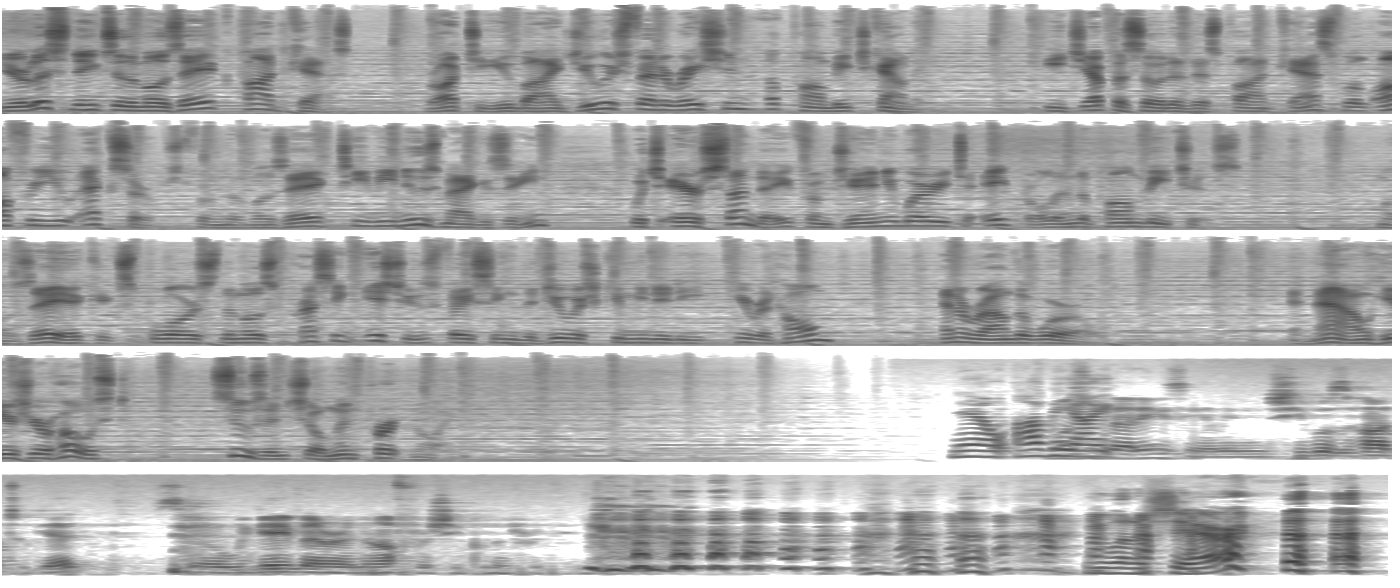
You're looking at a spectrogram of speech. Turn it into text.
You're listening to the Mosaic Podcast, brought to you by Jewish Federation of Palm Beach County. Each episode of this podcast will offer you excerpts from the Mosaic TV News Magazine, which airs Sunday from January to April in the Palm Beaches. Mosaic explores the most pressing issues facing the Jewish community here at home and around the world. And now, here's your host, Susan Schulman Pertnoy. Now, Avi, wasn't I, that easy. I mean, she was hard to get, so we gave her an offer she couldn't refuse. you want to share?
